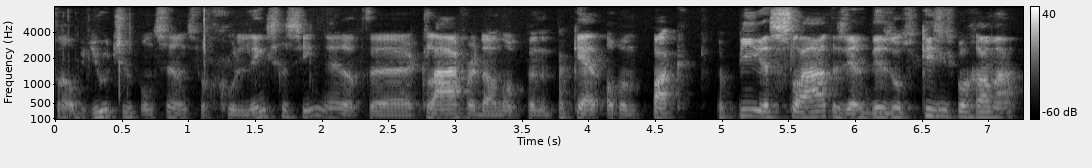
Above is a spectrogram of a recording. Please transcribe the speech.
vooral op YouTube ontzettend veel GroenLinks gezien. Hè? Dat eh, Klaver dan op een pakket, op een pak papieren slaat en zegt dit is ons verkiezingsprogramma.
